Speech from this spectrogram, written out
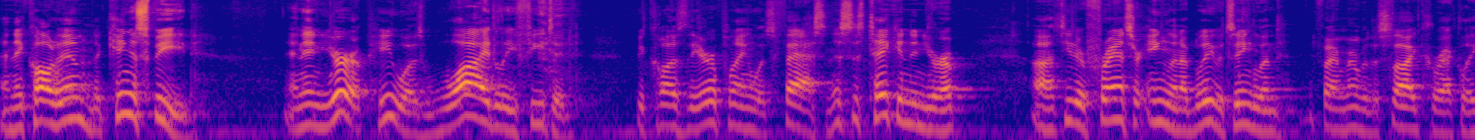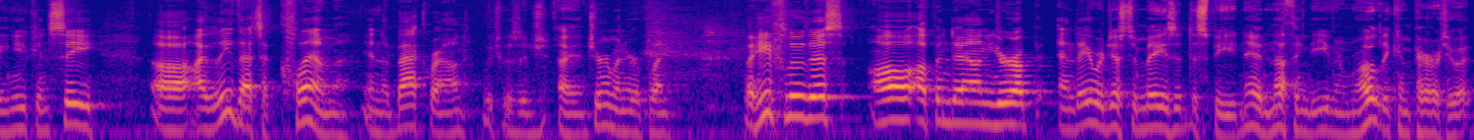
And they called him the King of Speed. And in Europe, he was widely feted because the airplane was fast. And this is taken in Europe. Uh, it's either France or England. I believe it's England, if I remember the slide correctly. And you can see, uh, I believe that's a Klemm in the background, which was a, a, German airplane. But he flew this all up and down Europe, and they were just amazed at the speed. And they had nothing to even remotely compare to it.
